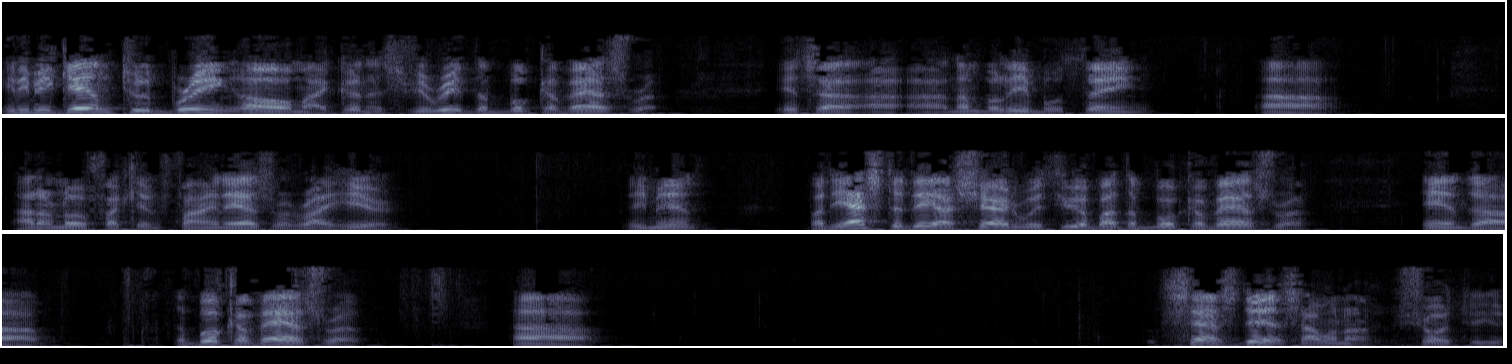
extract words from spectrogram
And he began to bring, oh my goodness, if you read the book of Ezra, it's a, a, an unbelievable thing. Uh, I don't know if I can find Ezra right here. Amen. But yesterday I shared with you about the book of Ezra. And uh, the book of Ezra uh, says this. I want to show it to you.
